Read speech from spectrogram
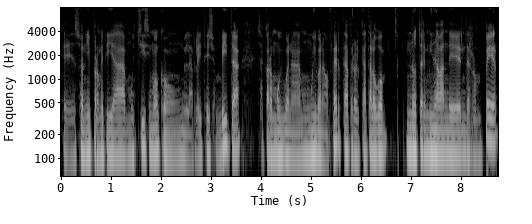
Eh, Sony prometía muchísimo con la PlayStation Vita, sacaron muy buena, muy buena oferta, pero el catálogo no terminaban de, romper.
